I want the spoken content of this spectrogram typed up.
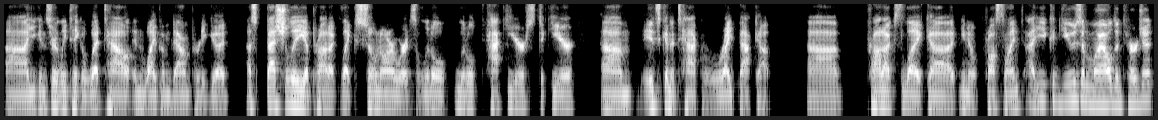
uh, you can certainly take a wet towel and wipe them down pretty good. Especially a product like Sonar, where it's a little little tackier, stickier. Um, it's going to tack right back up. Uh, products like uh, you know Crossline, uh, you could use a mild detergent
